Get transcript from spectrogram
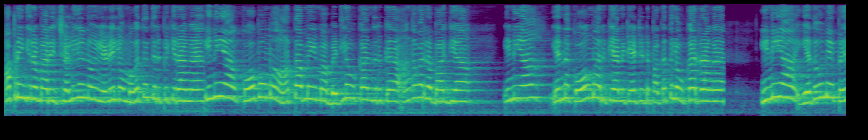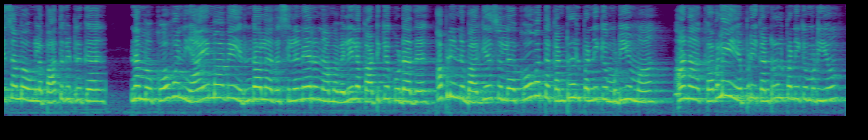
அப்படிங்கிற மாதிரி செளியனும் எழிலும் முகத்தை திருப்பிக்கிறாங்க. இனியா கோபமும் ஆத்தாமையுமா பெட்ல உட்கார்ந்துருக்க? அங்க வர்ற பாக்யா? இனியா என்ன கோபமா இருக்கியான்னு கேட்டுட்டு பக்கத்துல உட்கார்றாங்க. இனியா எதுவுமே பேசாம அவங்கள பார்த்துக்கிட்டு இருக்க? நம்ம கோவம் நியாயமாவே இருந்தாலும் அதை சில நேரம் நாம வெளியில காட்டிக்க கூடாது. அப்படின்னு பாக்யா சொல்ல கோவத்தை கண்ட்ரோல் பண்ணிக்க முடியுமா? ஆனா கவலையை எப்படி கண்ட்ரோல் பண்ணிக்க முடியும்?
